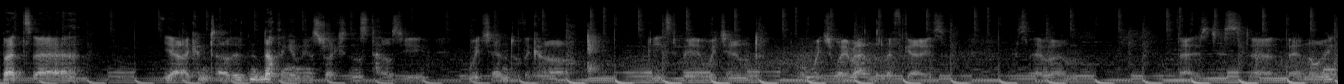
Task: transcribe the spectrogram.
But uh, yeah, I couldn't tell. There's nothing in the instructions tells you which end of the car needs to be at which end or which way around the lift goes. So um, that is just uh, a bit annoying.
